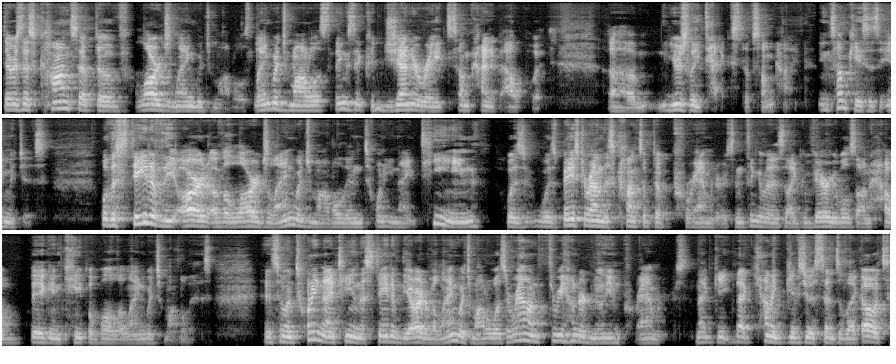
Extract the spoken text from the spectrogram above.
there was this concept of large language models, language models, things that could generate some kind of output, um, usually text of some kind, in some cases, images. Well, the state of the art of a large language model in 2019 was was based around this concept of parameters, and think of it as like variables on how big and capable a language model is. And so in 2019, the state of the art of a language model was around 300 million parameters. And that, that kind of gives you a sense of like, oh, it's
